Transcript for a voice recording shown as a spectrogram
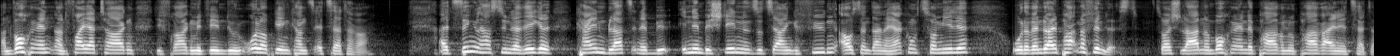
An Wochenenden, an Feiertagen, die Frage, mit wem du in Urlaub gehen kannst, etc. Als Single hast du in der Regel keinen Platz in, der, in den bestehenden sozialen Gefügen, außer in deiner Herkunftsfamilie oder wenn du einen Partner findest. Zum Beispiel laden am Wochenende Paare nur Paare ein, etc.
